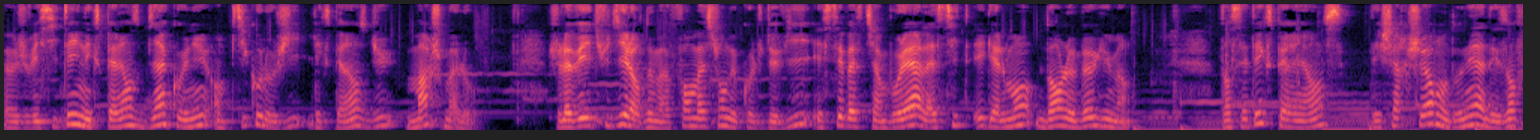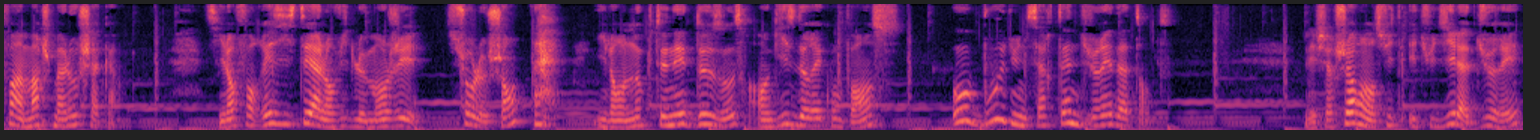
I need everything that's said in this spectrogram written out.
euh, je vais citer une expérience bien connue en psychologie, l'expérience du marshmallow. Je l'avais étudiée lors de ma formation de coach de vie, et Sébastien Boller la cite également dans Le Bug Humain. Dans cette expérience, des chercheurs ont donné à des enfants un marshmallow chacun. Si l'enfant résistait à l'envie de le manger sur le champ, il en obtenait deux autres en guise de récompense, au bout d'une certaine durée d'attente. Les chercheurs ont ensuite étudié la durée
